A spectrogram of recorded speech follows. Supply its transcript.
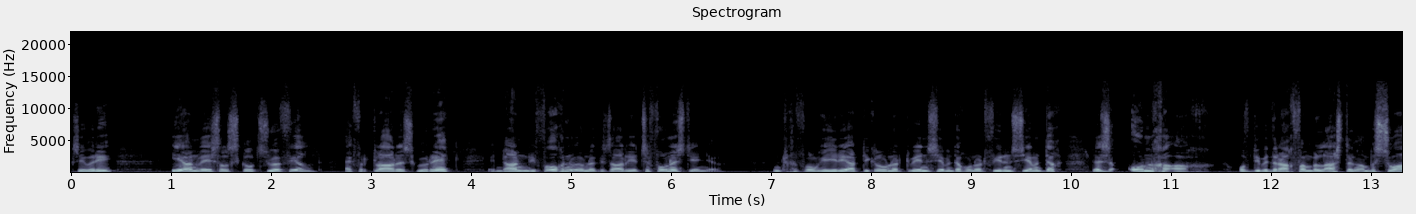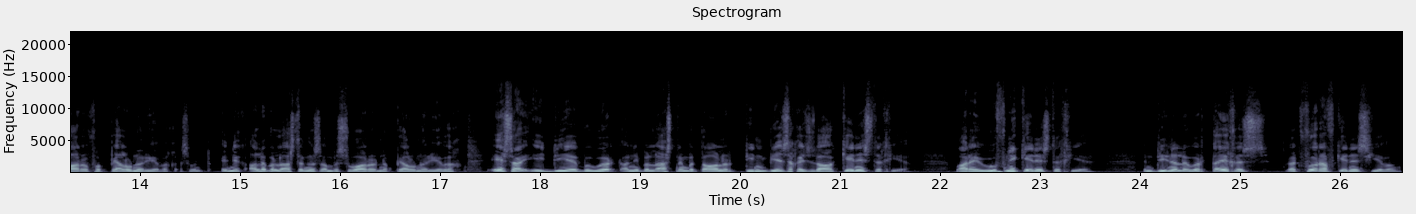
Gesê hoorie, Ian Wessel skuld soveel. Ek verklaar dis korrek en dan die volgende oomblik is daar reeds 'n vonnis teen jou. In gevolge hierdie artikel 172 174, dis ongeag of die bedrag van belasting aan beswaar of appel onderhewig is want eintlik alle belasting is aan beswaar en appel onderhewig. SAID behoort aan die belastingbetaler 10 besigheidsdae kennis te gee, maar hy hoef nie kennis te gee indien hulle oortuig is dat vooraf kennisgewing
